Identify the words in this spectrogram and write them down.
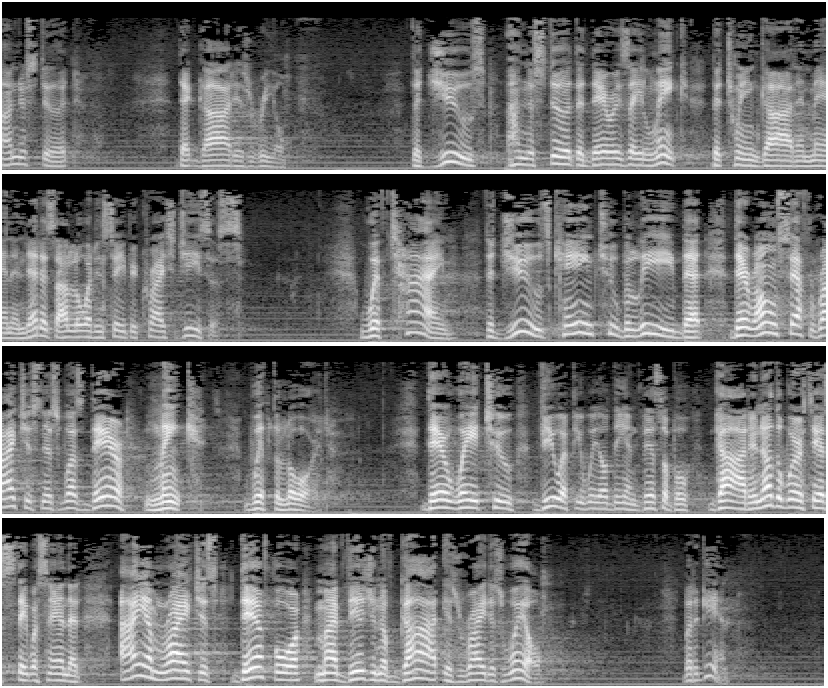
understood that God is real. The Jews understood that there is a link between God and man, and that is our Lord and Savior Christ Jesus. With time, the Jews came to believe that their own self-righteousness was their link with the Lord their way to view, if you will, the invisible God. In other words, they were saying that I am righteous, therefore my vision of God is right as well. But again,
